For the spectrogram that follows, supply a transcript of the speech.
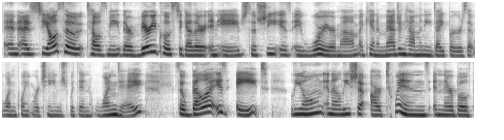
And as she also tells me, they're very close together in age. So she is a warrior mom. I can't imagine how many diapers at one point were changed within one day. So Bella is eight. Leon and Alicia are twins, and they're both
